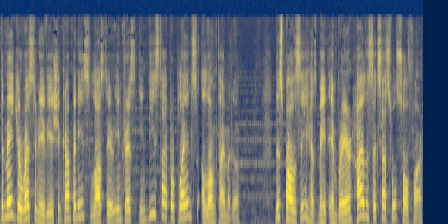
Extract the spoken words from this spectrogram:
The major Western aviation companies lost their interest in these type of planes a long time ago. This policy has made Embraer highly successful so far.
